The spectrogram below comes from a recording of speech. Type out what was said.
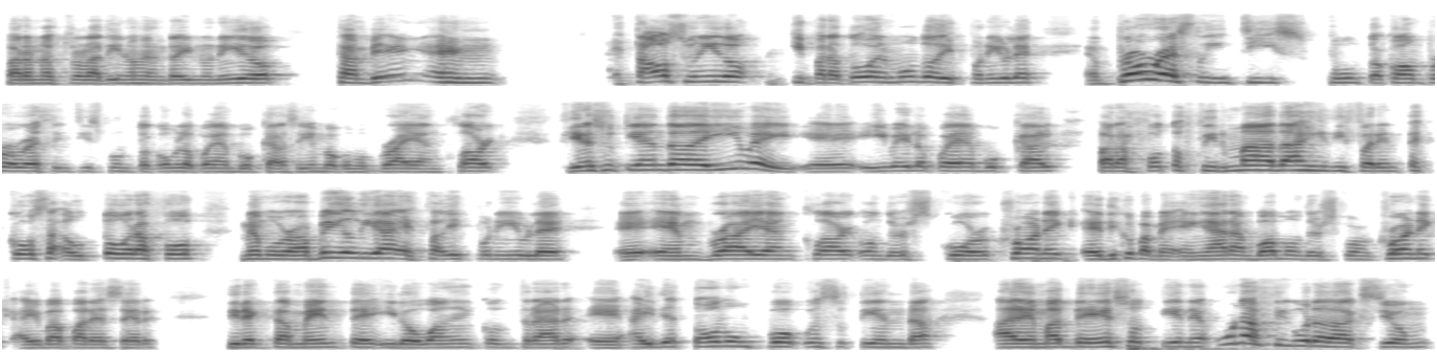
para nuestros latinos en Reino Unido. También en Estados Unidos y para todo el mundo disponible en ProWrestlingTees.com. ProWrestlingTees.com lo pueden buscar así mismo como Brian Clark. Tiene su tienda de eBay. Eh, eBay lo pueden buscar para fotos firmadas y diferentes cosas, autógrafos, memorabilia. Está disponible eh, en Brian Clark underscore Chronic. Eh, discúlpame, en Adam Bomb underscore Chronic. Ahí va a aparecer directamente y lo van a encontrar. hay de todo un poco en su tienda. Además de eso, tiene una figura de acción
